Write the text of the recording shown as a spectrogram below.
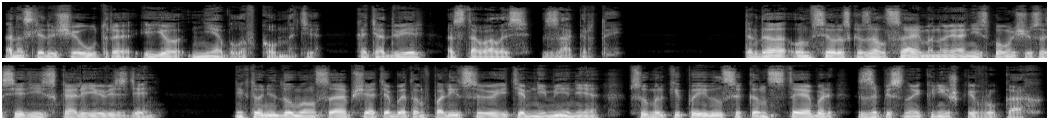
а на следующее утро ее не было в комнате хотя дверь оставалась запертой. Тогда он все рассказал Саймону, и они с помощью соседей искали ее весь день. Никто не думал сообщать об этом в полицию, и тем не менее в сумерки появился констебль с записной книжкой в руках.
